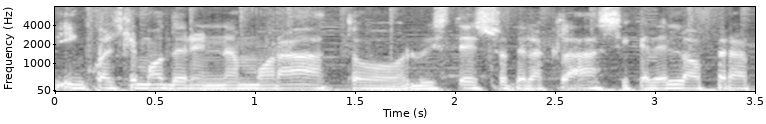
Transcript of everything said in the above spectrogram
in qualche modo era innamorato lui stesso della classica e dell'opera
